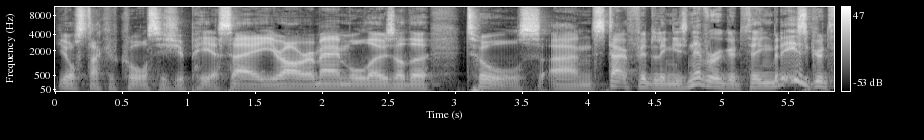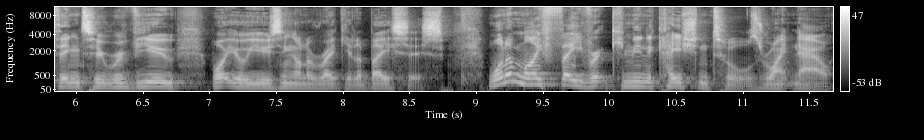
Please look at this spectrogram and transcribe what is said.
Your stack of course is your PSA, your RMM, all those other tools. And stack fiddling is never a good thing, but it is a good thing to review what you're using on a regular basis. One of my favorite communication tools right now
